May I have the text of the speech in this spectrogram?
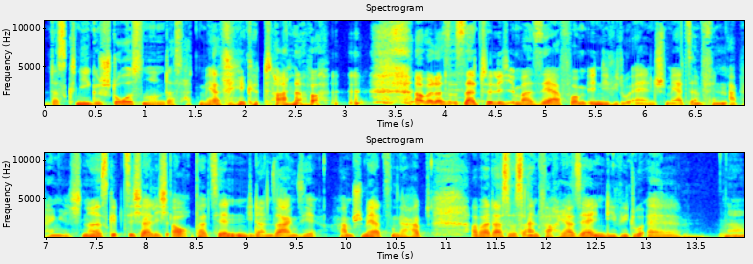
das Knie gestoßen und das hat mehr wehgetan. Aber, aber das ist natürlich immer sehr vom individuellen Schmerzempfinden abhängig. Ne? Es gibt sicherlich auch Patienten, die dann sagen, sie haben Schmerzen gehabt, aber das ist einfach ja sehr individuell. Mhm. Ne?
